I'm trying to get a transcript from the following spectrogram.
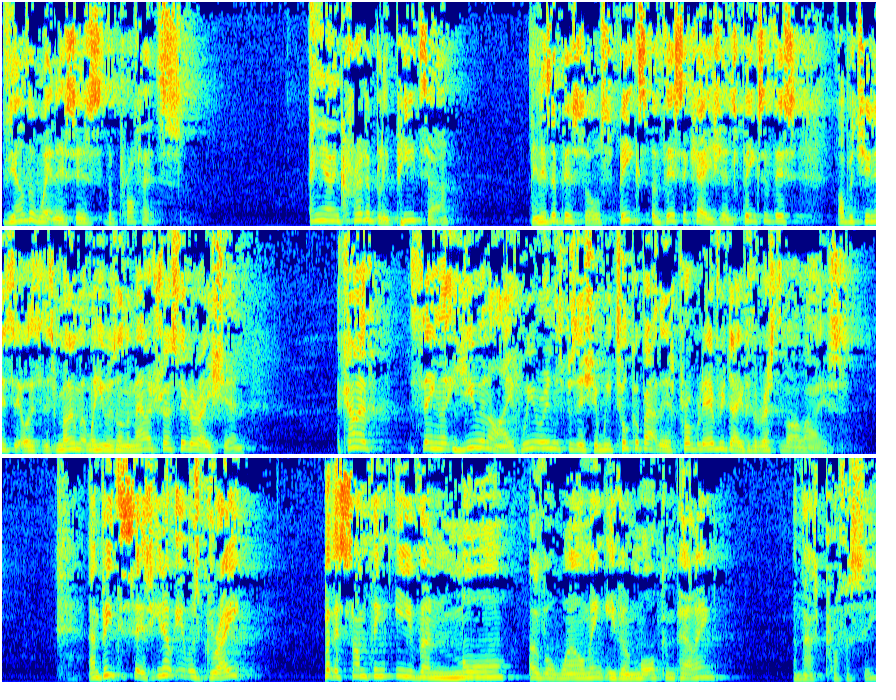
The other witness is the prophets. And you know, incredibly, Peter, in his epistle, speaks of this occasion, speaks of this opportunity, or this moment when he was on the Mount of Transfiguration, a kind of thing that you and I, if we were in this position, we talk about this probably every day for the rest of our lives. And Peter says, you know, it was great, but there's something even more overwhelming, even more compelling, and that's prophecy.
